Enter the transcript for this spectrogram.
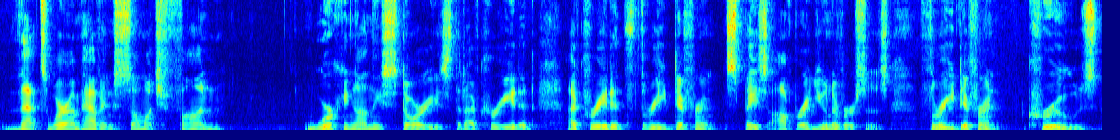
That's where I'm having so much fun working on these stories that I've created. I've created three different space opera universes, three different crews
